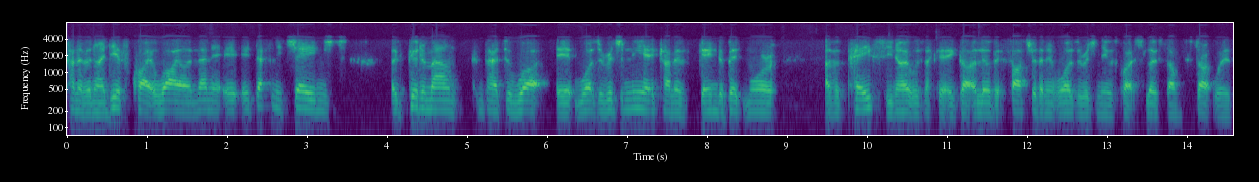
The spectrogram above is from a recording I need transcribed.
kind of an idea for quite a while, and then it, it definitely changed a good amount compared to what it was originally. It kind of gained a bit more of a pace. You know, it was like a, it got a little bit faster than it was originally. It was quite a slow song to start with,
